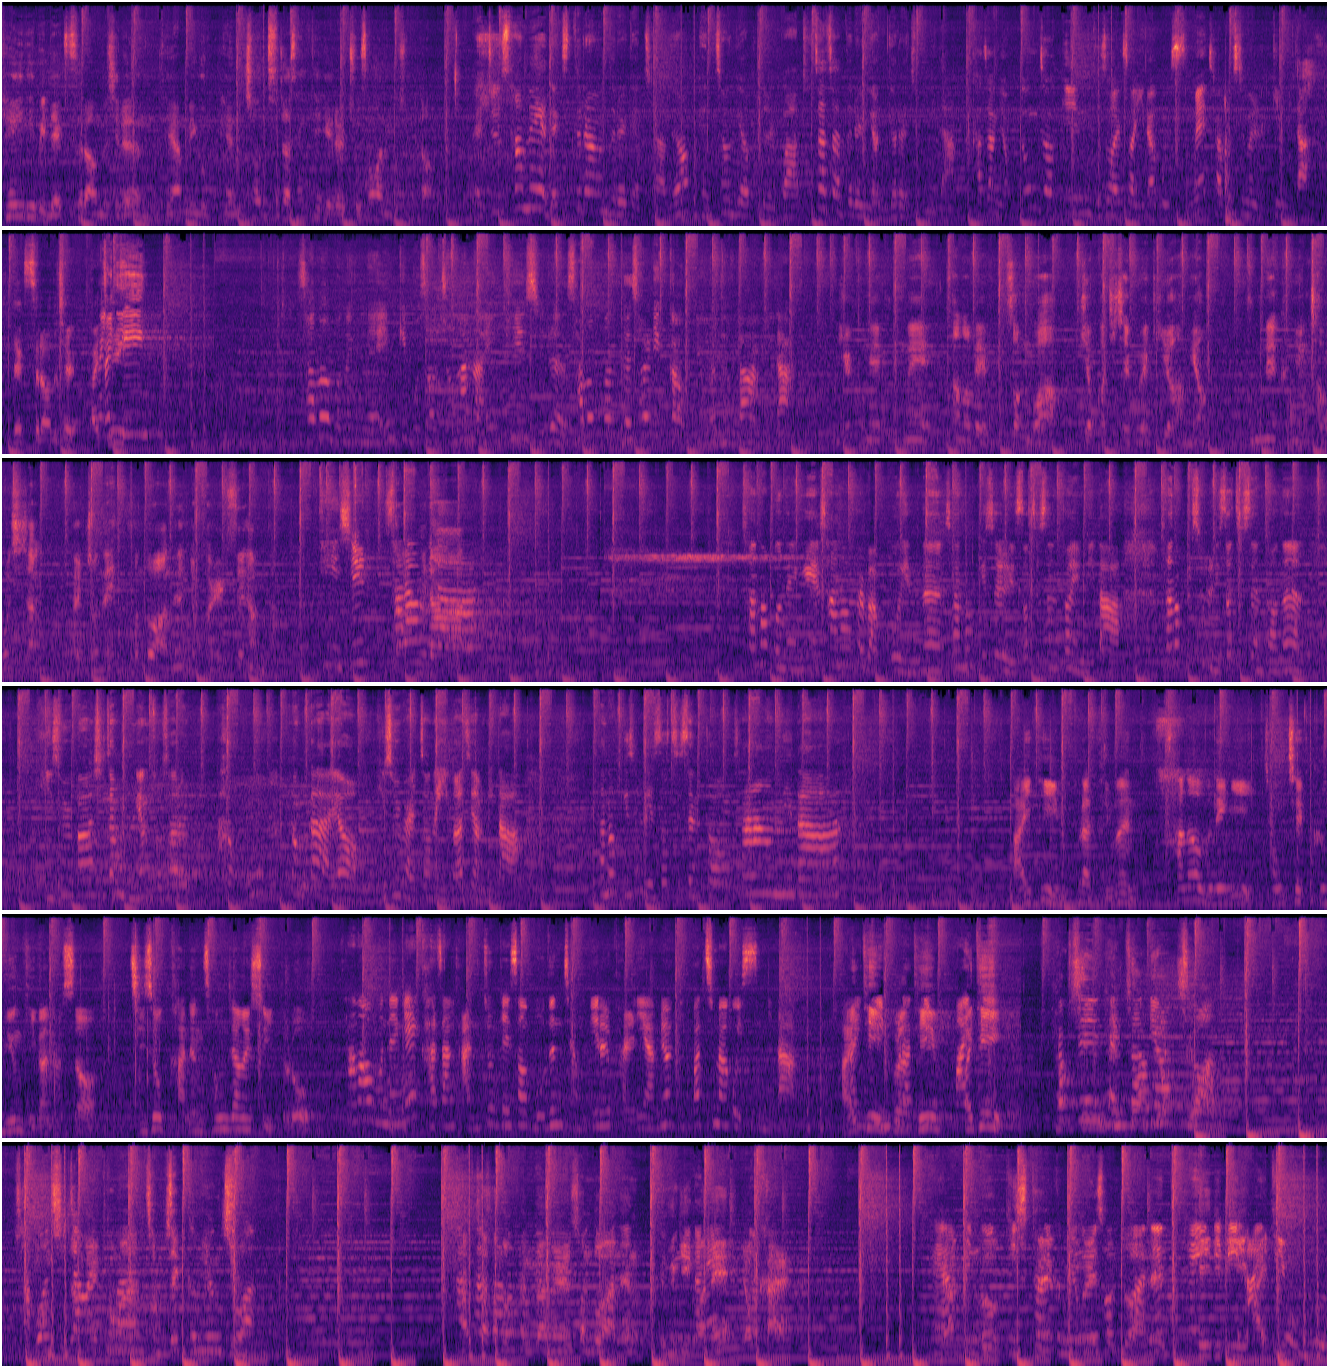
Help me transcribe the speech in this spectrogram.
KDB 넥스트 라운드실은 대한민국 벤처 투자 생태계를 조성하는 곳입니다. 매주 3회 넥스트 라운드를 개최하며 벤처 기업들과 투자자들을 연결해 줍니다. 가장 역동적인 부서에서 일하고 있음에 자부심을 느낍니다. 넥스트 라운드실 파이팅! 산업은행 내 인기 부서 중 하나인 TNC는 사모펀드 설립과 운영을 담당합니다. 이를 통해 국내 산업의 육성과 기업 가치 제고에 기여하며 국내 금융 자본시장 발전에 선도하는 역할을 수행합니다. TNC 사랑합니다. 산업은행의 산업을 맡고 있는 산업기술 리서치 센터입니다. 산업기술 리서치 센터는 기술과 시장 동향 조사를 하고 평가하여 기술 발전에 이바지합니다. 산업기술 리서치 센터 사랑합니다. IT 인프라팀은 산업은행이 정책 금융기관으로서 지속 가능 성장할 수 있도록 산업은행의 가장 안쪽에서 모든 장비를 관리하며 뒷받침하고 있습니다. IT 인프라팀 화이팅! 혁신 벤처기업 지원. 자본시장을 통한 정책 금융 지원. 4차 산업 현장을 선도하는 금융기관의 역할. 대한민국 디지털 금융을 선도하는 KDB IT 본부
